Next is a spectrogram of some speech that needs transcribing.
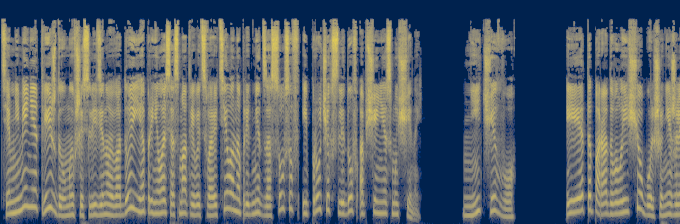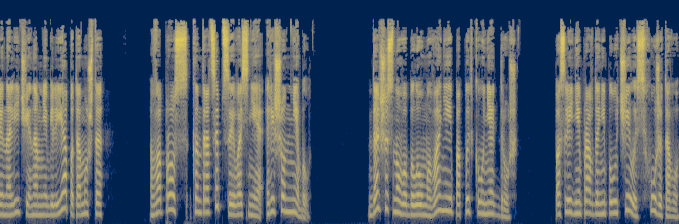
Тем не менее, трижды умывшись ледяной водой, я принялась осматривать свое тело на предмет засосов и прочих следов общения с мужчиной. Ничего. И это порадовало еще больше, нежели наличие на мне белья, потому что вопрос контрацепции во сне решен не был. Дальше снова было умывание и попытка унять дрожь. Последнее, правда, не получилось, хуже того.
